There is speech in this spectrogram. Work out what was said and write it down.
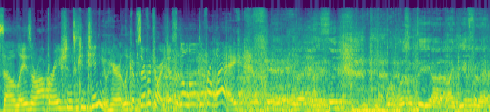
So laser operations continue here at Lick Observatory, just in a little different way. I, think, wasn't the uh, idea for that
